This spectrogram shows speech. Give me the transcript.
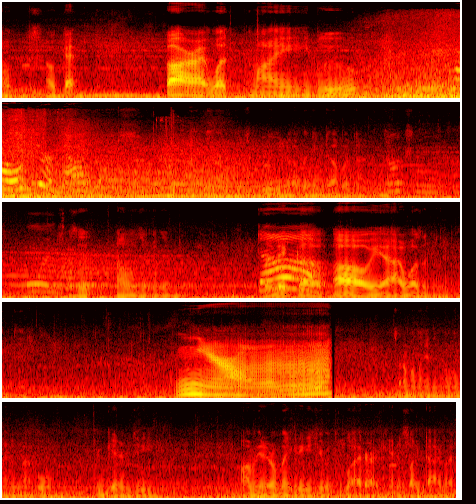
Oh, okay. All right, what am I blue? Look at your mouth. I know it's blue. Dabba dee dabba da. No, it's not. Orange. Is it? Oh, is it really? Duh. Where did it go? Oh, yeah, I wasn't really paying attention. That's what I'm gonna land. I'm gonna land in that pool. I guarantee you. I mean, it'll make it easier with the glider. I can't just like dive right.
